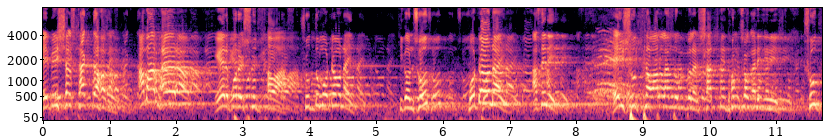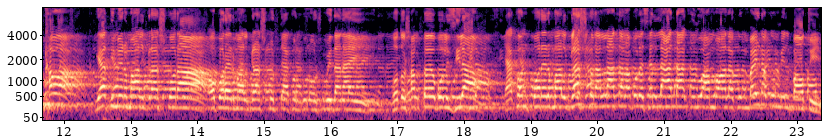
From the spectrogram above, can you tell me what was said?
এই বিশ্বাস থাকতে হবে। আমার ভাইয়েরা, এরপরে সুদ খাওয়া। শুদ্ধ মোটেও নাই। কি কোন সুদ? মোটেও নাই। আসেনি? এই সুদ খাওয়া আল্লাহ নবী বলেন, সাতটি ধ্বংসকারী জিনিস। সুদ খাওয়া, ইয়াতিমের মাল গ্রাস করা, অপরের মাল গ্রাস করতে এখন কোনো অসুবিধা নাই। গত সপ্তাহে বলেছিলাম, এখন পরের মাল গ্রাস করা আল্লাহ তাআলা বলেছেন, লা তাকুলু আমওয়ালাকুম বাইনাকুম বিল বাতিল।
